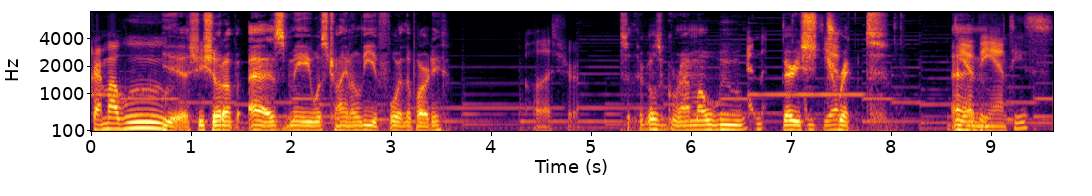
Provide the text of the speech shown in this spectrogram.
Grandma Wu. Yeah, she showed up as May was trying to leave for the party. Oh, that's true. So there goes Grandma Wu. And- Very and do you have- strict. Do you have the aunties?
